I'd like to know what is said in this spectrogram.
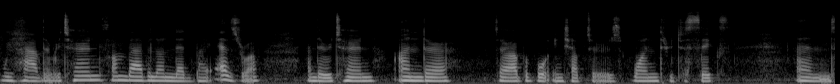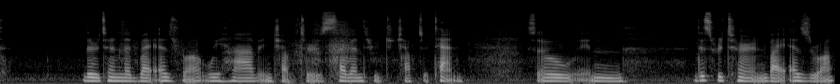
we have the return from Babylon led by Ezra and the return under Zerubbabel in chapters 1 through to 6, and the return led by Ezra we have in chapters 7 through to chapter 10. So, in this return by Ezra,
